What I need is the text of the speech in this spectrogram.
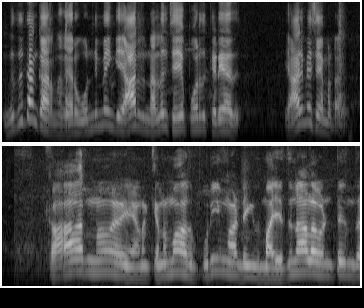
இதுதான் காரணம். வேற ஒன்றுமே இங்கே யார் நல்லது செய்ய போகிறது கிடையாது. யாருமே செய்ய மாட்டாங்க. காரணம் எனக்கு என்னமோ அது புரிய மாட்டேங்குதுமா எதனால வந்துட்டு இந்த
